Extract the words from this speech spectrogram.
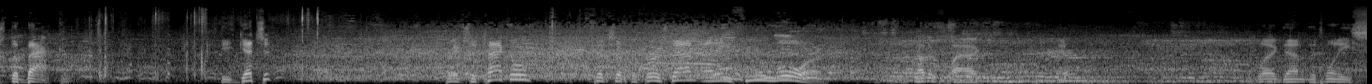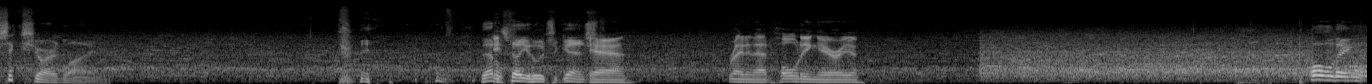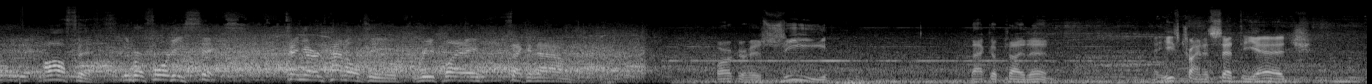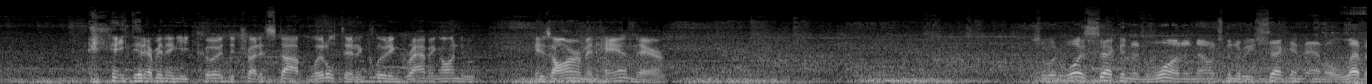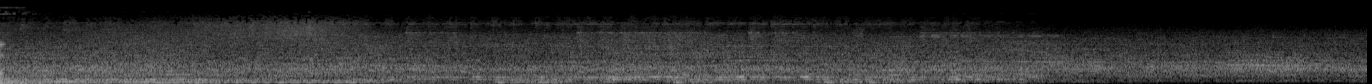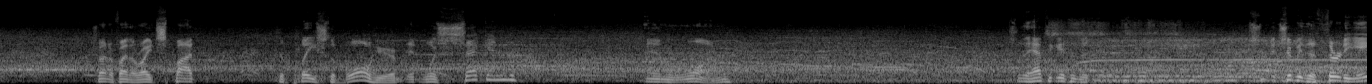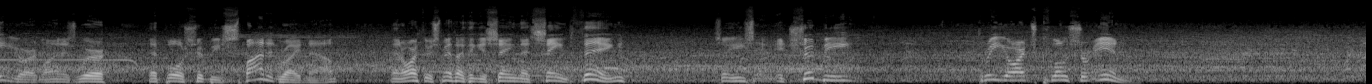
is the back. He gets it, breaks the tackle, picks up the first down, and a few more. Another flag. Yep. Flag down to the 26 yard line. That'll He's- tell you who it's against. Yeah. Right in that holding area. Holding offense, number 46. 10 yard penalty, replay, second down. Parker Hesse backup tight end. And he's trying to set the edge. he did everything he could to try to stop Littleton, including grabbing onto his arm and hand there. So it was second and one, and now it's going to be second and 11. Trying to find the right spot to place the ball here. It was second and one. So they have to get to the it should be the 38 yard line is where that ball should be spotted right now. And Arthur Smith, I think, is saying that same thing. So he's it should be three yards closer in.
